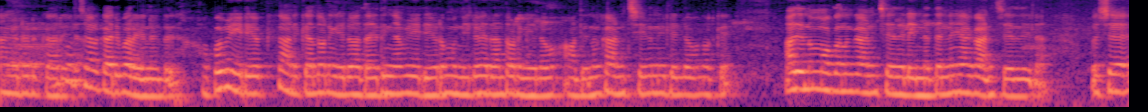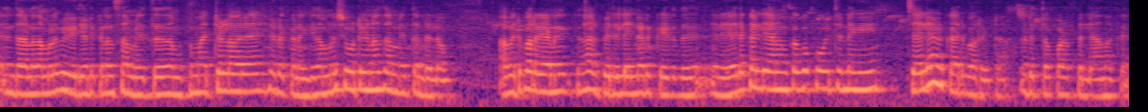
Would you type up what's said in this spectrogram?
അങ്ങനെ എടുക്കാറില്ല. കുറച്ച് ആൾക്കാർ പറയുന്നുണ്ട്. അപ്പോൾ വീഡിയോ ഒക്കെ കാണിക്കാൻ തുടങ്ങിയല്ലോ? അതായത് ഞാൻ വീഡിയോയുടെ മുന്നിൽ വരാൻ തുടങ്ങിയല്ലോ? ആദ്യമൊന്നും കാണിച്ചിരുന്നില്ലല്ലോ എന്നൊക്കെ. ആദ്യമൊന്നും മുഖമൊന്നും കാണിച്ചിരുന്നില്ല. ഇന്നെ തന്നെ ഞാൻ കാണിച്ചിരുന്നില്ല. പക്ഷേ എന്താണ് നമ്മൾ വീഡിയോ എടുക്കുന്ന സമയത്ത് നമുക്ക് മറ്റുള്ളവരെ എടുക്കണമെങ്കിൽ നമ്മൾ ഷൂട്ട് ചെയ്യണ സമയത്തുണ്ടല്ലോ. അവർ പറയുകയാണെങ്കിൽ താല്പര്യമില്ല എന്നെ എടുക്കരുത്. അല്ലെങ്കിൽ കല്യാണങ്ങൾക്കൊക്കെ പോയിട്ടുണ്ടെങ്കിൽ ചില ആൾക്കാർ പറയൂട്ടാ എടുത്തോ കുഴപ്പമില്ല എന്നൊക്കെ.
